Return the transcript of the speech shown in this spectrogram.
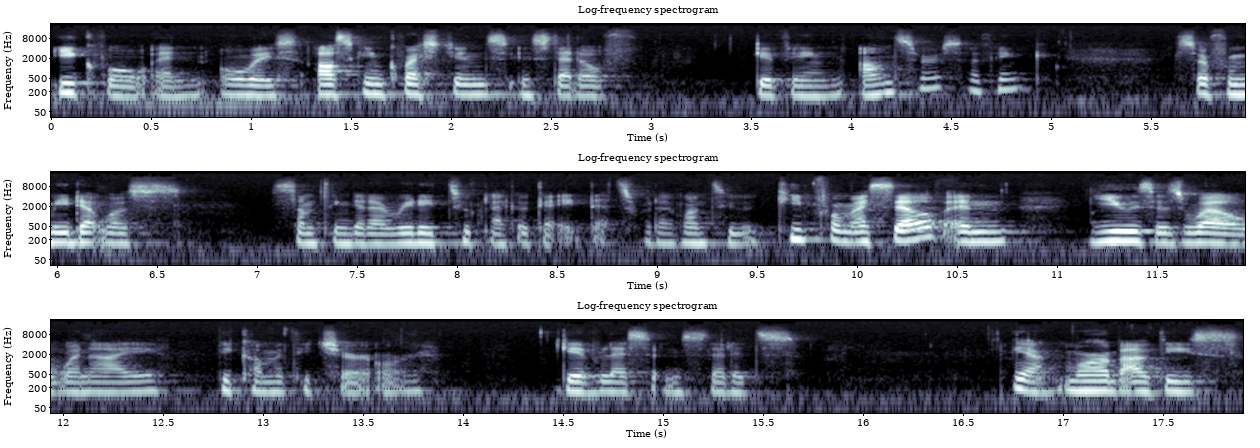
equal and always asking questions instead of giving answers, I think. So for me, that was something that I really took like, okay, that's what I want to keep for myself and use as well when I become a teacher or give lessons. That it's, yeah, more about these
